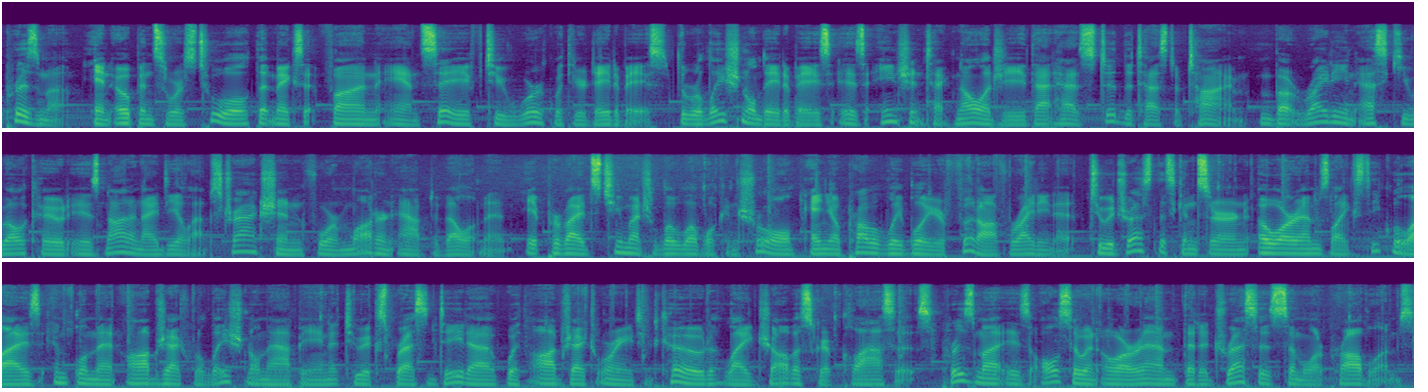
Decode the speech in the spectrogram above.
Prisma, an open source tool that makes it fun and safe to work with your database. The relational database is ancient technology that has stood the test of time, but writing SQL code is not an ideal abstraction for modern app development. It provides too much low-level control, and you'll probably blow your foot off writing it. To address this concern, ORMs like Sequelize implement object relational mapping to express data with object-oriented code like JavaScript classes. Prisma is also an ORM that addresses similar problems,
